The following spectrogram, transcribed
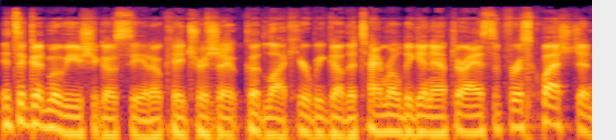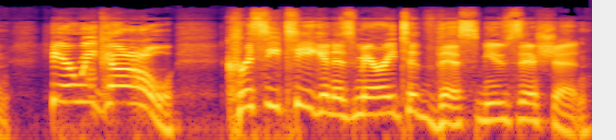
It's a good movie. You should go see it. Okay, Trisha, good luck. Here we go. The timer will begin after I ask the first question. Here we go. Chrissy Teigen is married to this musician.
